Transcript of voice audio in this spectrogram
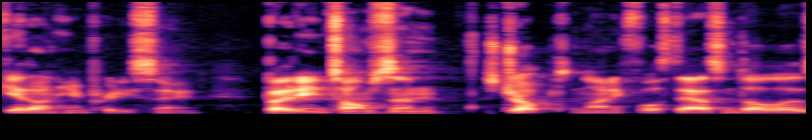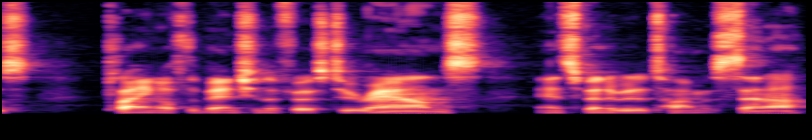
get on him pretty soon. Bodene Thompson has dropped $94,000, playing off the bench in the first two rounds and spent a bit of time at centre.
